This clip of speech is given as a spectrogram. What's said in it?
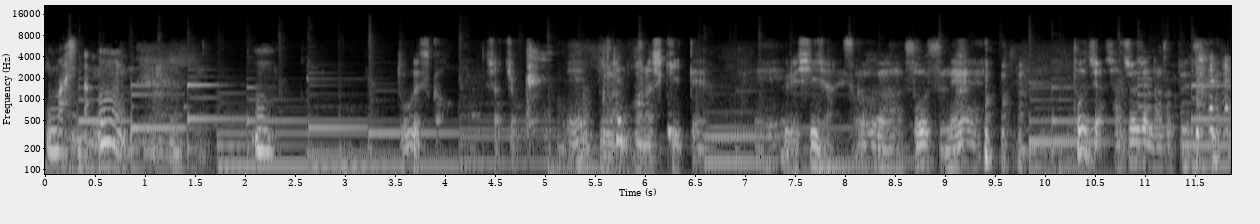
いました。うん。うん。どうですか？社長。え？今のお話聞いて。え？嬉しいじゃないですか。うんそうですね。当時は社長じゃなかったですね。いや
